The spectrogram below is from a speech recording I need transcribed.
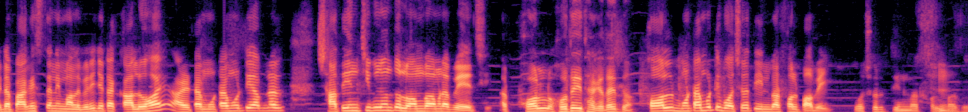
এটা পাকিস্তানি মালবেরি যেটা কালো হয় আর এটা মোটামুটি আপনার সাত ইঞ্চি পর্যন্ত লম্বা আমরা পেয়েছি। আর ফল হতেই থাকে তাই তো? ফল মোটামুটি বছরে তিনবার ফল পাবেই। বছরে তিনবার ফল পাবে।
